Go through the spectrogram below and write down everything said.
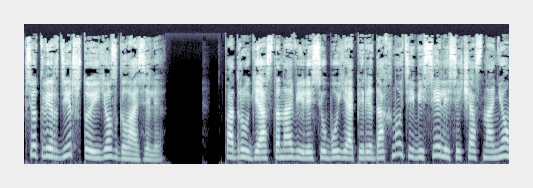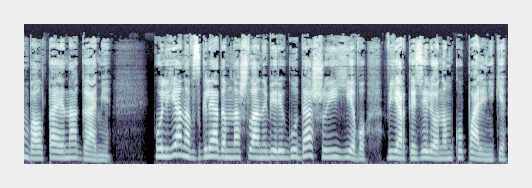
Все твердит, что ее сглазили. Подруги остановились у буя передохнуть и висели сейчас на нем, болтая ногами — Ульяна взглядом нашла на берегу Дашу и Еву в ярко-зеленом купальнике,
